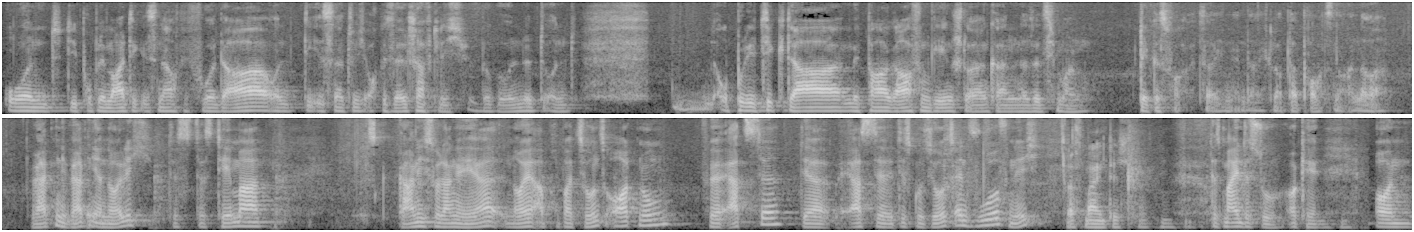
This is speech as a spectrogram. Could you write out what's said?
Und die Problematik ist nach wie vor da und die ist natürlich auch gesellschaftlich begründet. Und ob Politik da mit Paragraphen gegensteuern kann, da setze ich mal ein dickes Fragezeichen hinter. Ich glaube, da braucht es noch andere. Wir hatten, wir hatten ja neulich das, das Thema, ist gar nicht so lange her, neue Approbationsordnung für Ärzte, der erste Diskussionsentwurf, nicht? Das meinte ich. Das meintest du, okay. Und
